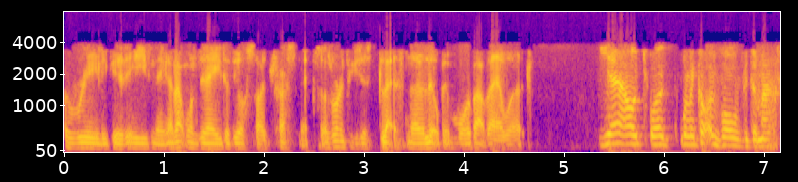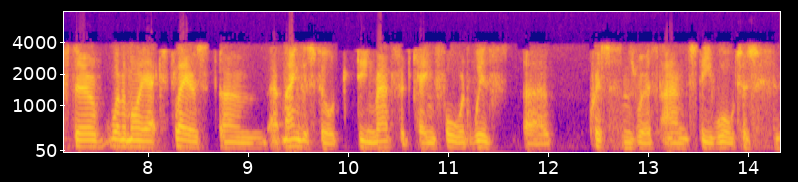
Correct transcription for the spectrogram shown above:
a really good evening, and that one's in aid of the Offside Trust Mix. So I was wondering if you could just let us know a little bit more about their work. Yeah, I, well, I got involved with them after one of my ex-players um, at Mangotsfield, Dean Radford, came forward with uh, Chris Unsworth and Steve Walters, who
